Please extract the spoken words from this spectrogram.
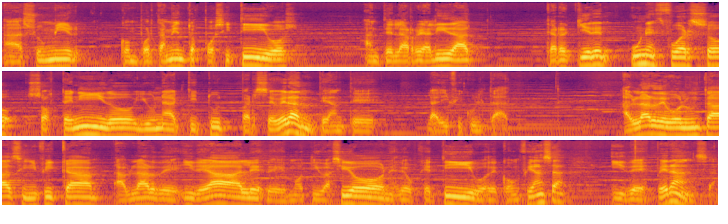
a asumir comportamientos positivos ante la realidad que requieren un esfuerzo sostenido y una actitud perseverante ante la dificultad. Hablar de voluntad significa hablar de ideales, de motivaciones, de objetivos, de confianza y de esperanza.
